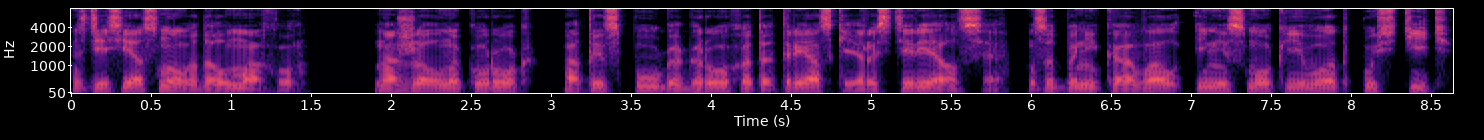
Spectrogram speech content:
Здесь я снова дал маху. Нажал на курок, От испуга, грохота, тряски растерялся, запаниковал и не смог его отпустить.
